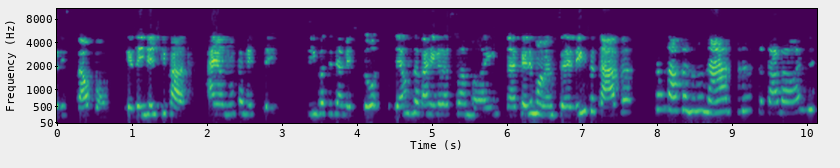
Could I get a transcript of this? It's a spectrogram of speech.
principal ponto. Porque tem gente que fala, ah, eu nunca meditei. Sim, você já meditou dentro da barriga da sua mãe. Naquele momento ali, você estava não estava fazendo nada, você estava onde?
